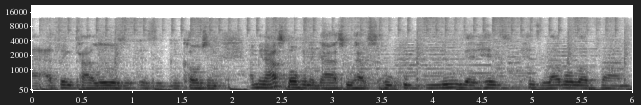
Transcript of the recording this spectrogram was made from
I, I think Ty Lue is, is a good coaching. I mean, I've spoken to guys who have who, who knew that his his level of um,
